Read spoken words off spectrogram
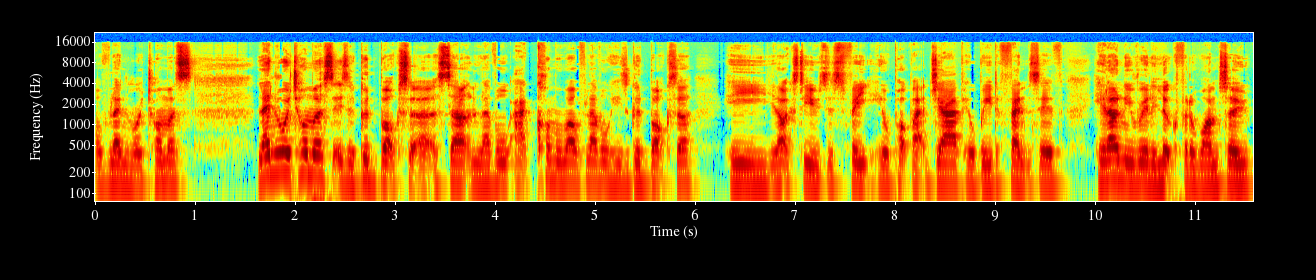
of Lenroy Thomas. Lenroy Thomas is a good boxer at a certain level. At Commonwealth level, he's a good boxer. He likes to use his feet. He'll pop that jab. He'll be defensive. He'll only really look for the one-two.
